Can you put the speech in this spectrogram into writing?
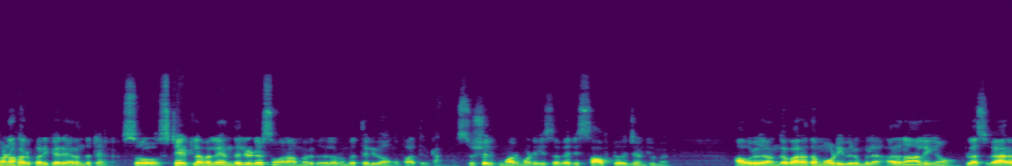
மனோகர் பரிக்கர் இறந்துட்டார். ஸோ ஸ்டேட் லெவலில் எந்த லீடர்ஸும் வராமல் இருக்கிறதுல ரொம்ப தெளிவாக அவங்க பார்த்துக்கிட்டாங்க. Sushilkumar Modi is a very soft gentleman அவர் அங்கே வரதை மோடி விரும்பலை. அதனாலையும் ப்ளஸ் வேறு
